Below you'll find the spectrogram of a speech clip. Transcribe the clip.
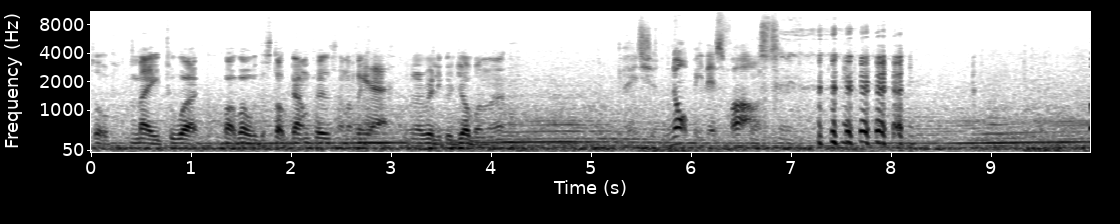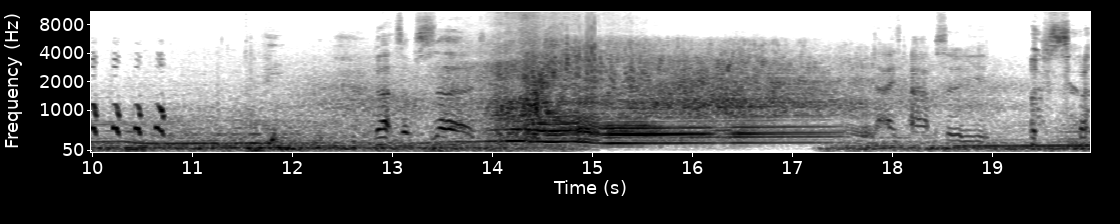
sort of made to work quite well with the stock dampers, and I think Yeah. they've done a really good job on that. It should not be this fast. That's absurd. That is absolutely absurd.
